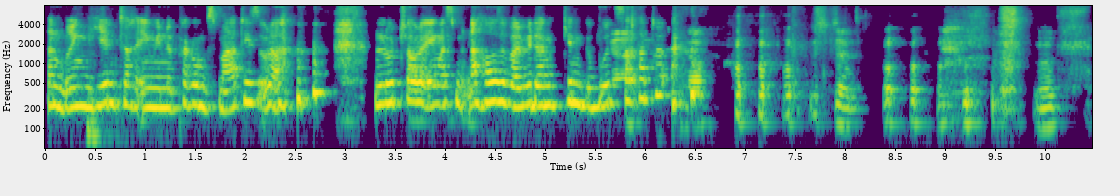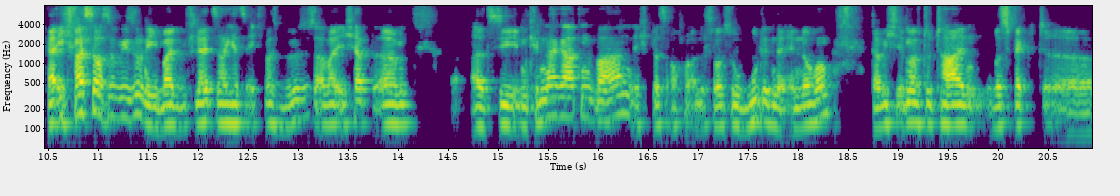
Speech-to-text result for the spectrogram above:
dann bringen die jeden Tag irgendwie eine Packung Smarties oder einen Lutscher oder irgendwas mit nach Hause, weil wieder ein Kind Geburtstag ja, hatte. Genau. Stimmt. ja, ich weiß doch sowieso nicht. Ich meine, vielleicht sage ich jetzt echt was Böses, aber ich habe, ähm, als sie im Kindergarten waren, ich das auch alles noch so gut in der Erinnerung, da habe ich immer totalen Respekt äh,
